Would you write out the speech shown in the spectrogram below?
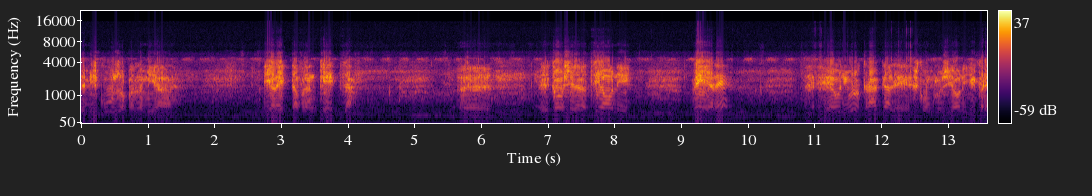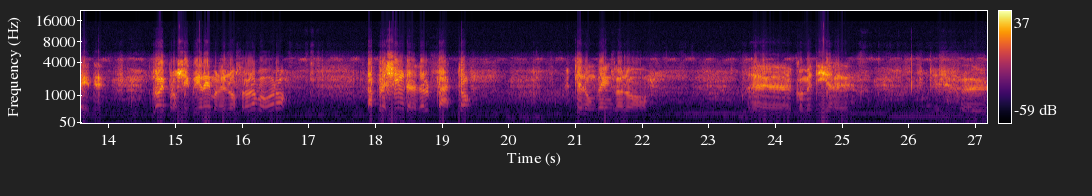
e mi scuso per la mia diretta franchezza, eh, considerazioni vere e ognuno tragga le conclusioni che crede. Noi proseguiremo nel nostro lavoro a prescindere dal fatto che non vengano, eh, come dire, eh,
